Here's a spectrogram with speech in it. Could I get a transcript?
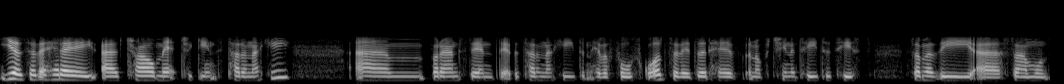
Yeah, so they had a, a trial match against Taranaki. Um, but I understand that the Taranaki didn't have a full squad, so they did have an opportunity to test some of the uh, Samoan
